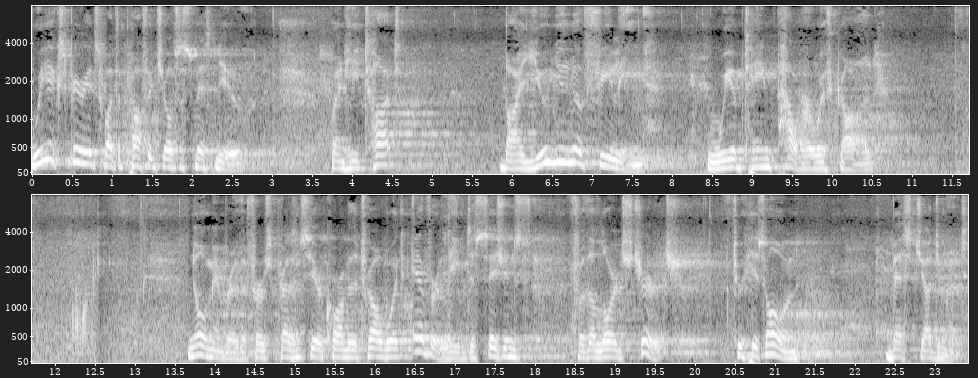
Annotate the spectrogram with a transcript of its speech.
We experience what the prophet Joseph Smith knew when he taught by union of feeling we obtain power with God. No member of the First Presidency or Quorum of the Twelve would ever leave decisions for the Lord's church to his own best judgment.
